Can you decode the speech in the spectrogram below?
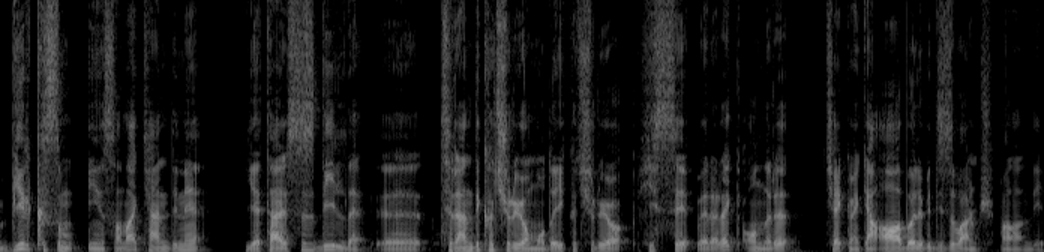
bir kısım insana kendini yetersiz değil de e, trendi kaçırıyor, modayı kaçırıyor hissi vererek onları çekmek. Yani aa böyle bir dizi varmış falan diye.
